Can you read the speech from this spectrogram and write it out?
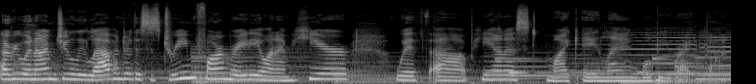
Everyone, I'm Julie Lavender. This is Dream Farm Radio, and I'm here with uh, pianist Mike A. Lang. We'll be right back.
